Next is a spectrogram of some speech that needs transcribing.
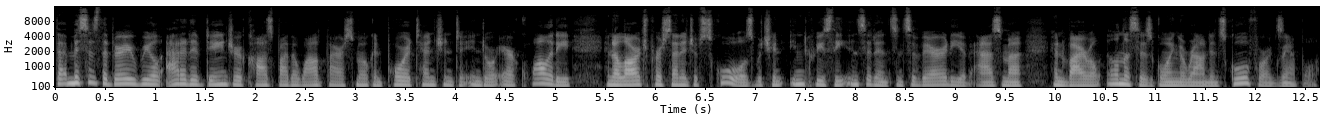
that misses the very real additive danger caused by the wildfire smoke and poor attention to indoor air quality in a large percentage of schools, which can increase the incidence and severity of asthma and viral illnesses going around in school, for example.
